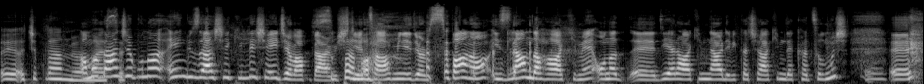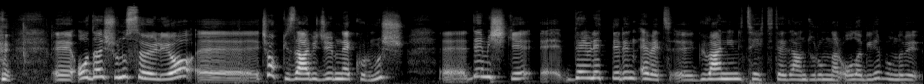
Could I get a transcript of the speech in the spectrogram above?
e, açıklanmıyor Ama maalesef. bence buna en güzel şekilde şey cevap vermiş Spano. diye tahmin ediyorum. Spano, İzlanda hakimi, ona e, diğer hakimler de birkaç hakim de katılmış. E, e, o da şunu söylüyor, e, çok güzel bir cümle kurmuş. E, demiş ki e, devletlerin evet e, güvenliğini tehdit eden durumlar olabilir. Bunda bir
